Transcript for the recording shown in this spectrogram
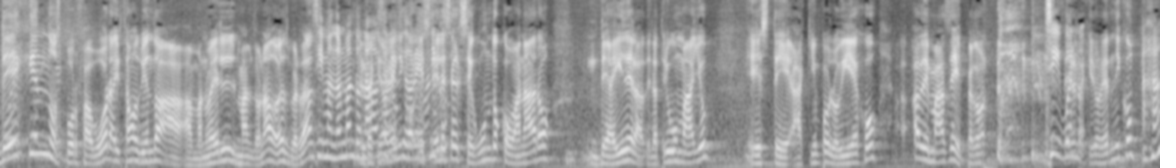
déjennos, por favor. Ahí estamos viendo a, Manuel Maldonado, ¿es verdad? Sí, Manuel Maldonado es el regidor Él es el segundo cobanaro de ahí, de la, de la tribu Mayo, este, aquí en Pueblo Viejo. Además de, perdón, sí, bueno. el étnico. Ajá.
